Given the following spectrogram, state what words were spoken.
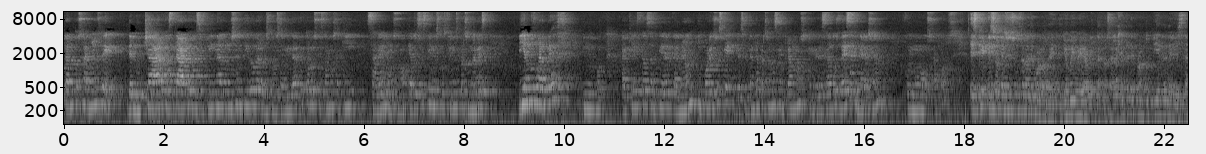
tantos años de, de luchar, de estar, de disciplina, de un sentido de responsabilidad que todos los que estamos aquí sabemos, ¿no? Que a veces tienes cuestiones personales bien fuertes y no importa. Aquí estás al pie del cañón y por eso es que de 70 personas que entramos egresados de esa generación fuimos 14. Es que eso, eso es justamente por donde yo me iba a ir ahorita, ¿no? O sea, la gente de pronto pierde de vista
